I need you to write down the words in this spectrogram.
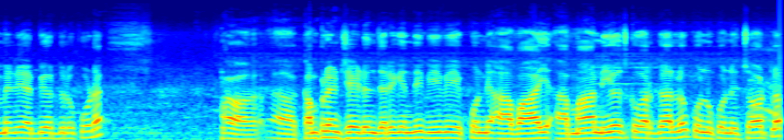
ఎమ్మెల్యే అభ్యర్థులు కూడా కంప్లైంట్ చేయడం జరిగింది. వివి కొన్ని ఆ వాయి మా నియోజకవర్గాల్లో కొన్ని కొన్ని చోట్ల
